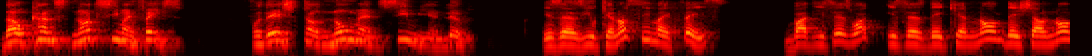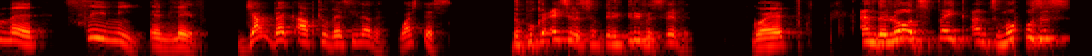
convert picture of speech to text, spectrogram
Thou canst not see my face, for there shall no man see me and live. He says, You cannot see my face, but he says what? He says, They can no, they shall no man see me and live. Jump back up to verse 11. Watch this. The book of Exodus, chapter 33, verse 11. Go ahead. And the Lord spake unto Moses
